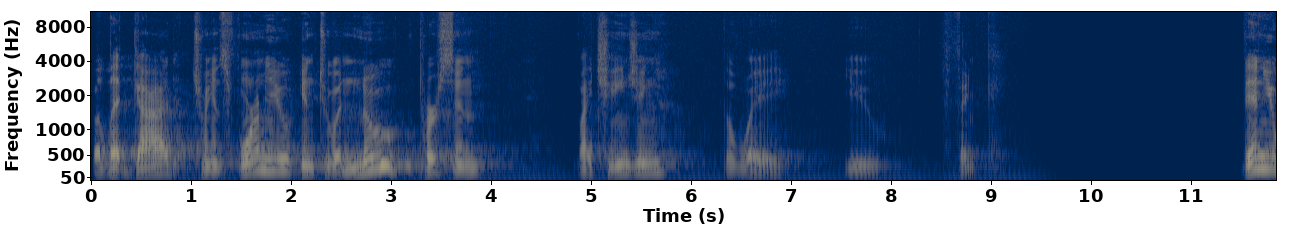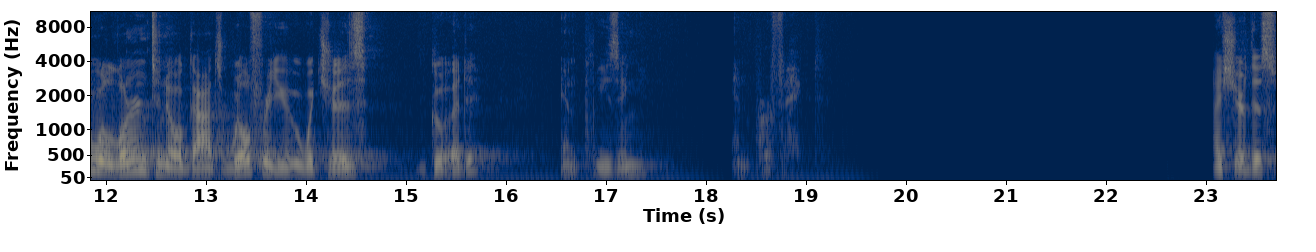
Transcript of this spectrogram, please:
But let God transform you into a new person by changing the way you think. Then you will learn to know God's will for you, which is good and pleasing and perfect. I shared this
